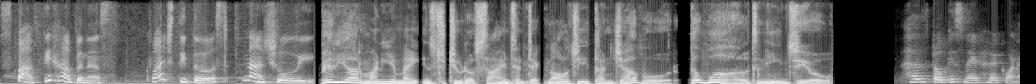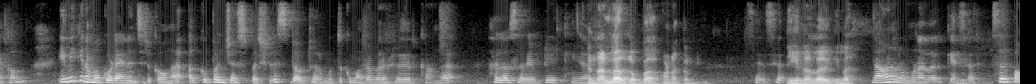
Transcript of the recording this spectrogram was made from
spark the happiness, quench the thirst naturally. Periyar Maniammai Institute of Science and Technology, Tanjavur. The world needs you. Health talkies நேர்களுக்கு வணக்கம் இன்னைக்கு நம்ம கூட இணைஞ்சிருக்கவங்க அக்குபஞ்சர் ஸ்பெஷலிஸ்ட் டாக்டர் முத்துக்குமார் அவர்கள் இருக்காங்க ஹலோ சார் எப்படி இருக்கீங்க நல்லா இருக்கும்ப்பா வணக்கம் சரி சார். நீங்கள் நல்லா இருக்கீங்களா? நானும் ரொம்ப நல்லா இருக்கேன் சார். சார் இப்போ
